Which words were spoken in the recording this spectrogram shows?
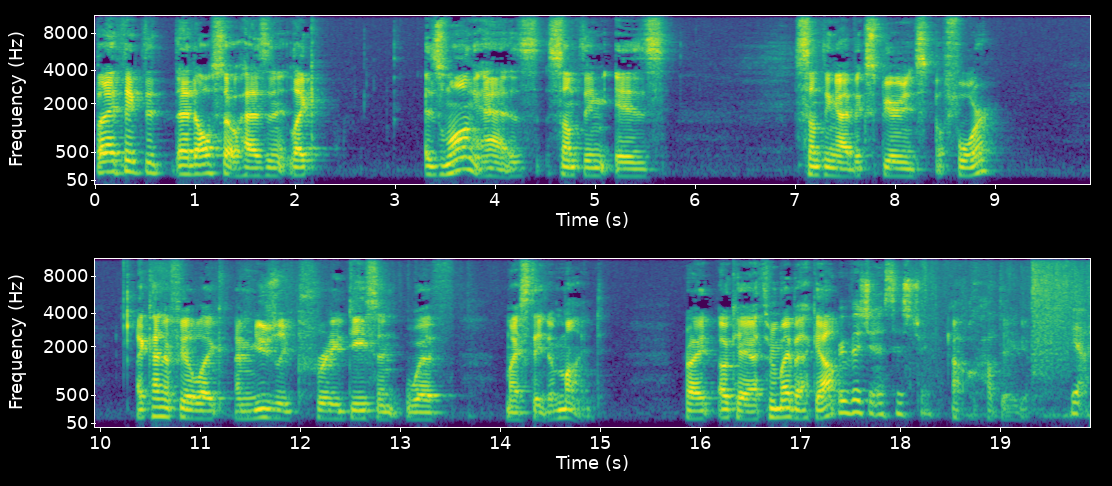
But I think that that also has an like as long as something is something I've experienced before, I kind of feel like I'm usually pretty decent with my state of mind. Right? Okay, I threw my back out. Revisionist history. Oh, how dare you. Yeah.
